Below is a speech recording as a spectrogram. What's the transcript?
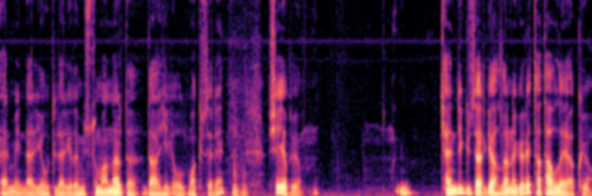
Ermeniler, Yahudiler ya da Müslümanlar da dahil olmak üzere hı hı. şey yapıyor kendi güzergahlarına göre Tatavla'ya akıyor.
